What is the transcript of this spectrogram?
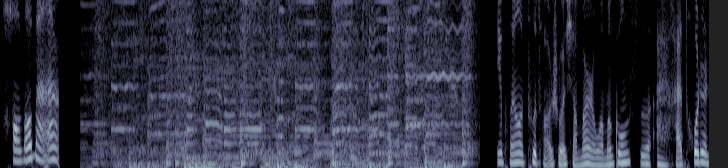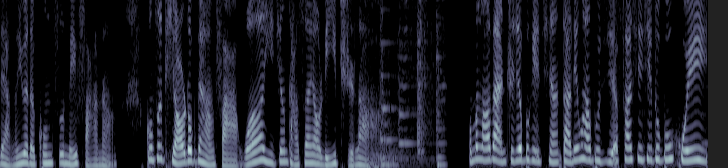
好老板。一朋友吐槽说，小妹儿，我们公司哎还拖着两个月的工资没发呢，工资条都不敢发，我已经打算要离职了。我们老板直接不给钱，打电话不接，发信息都不回。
